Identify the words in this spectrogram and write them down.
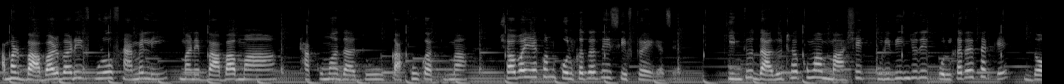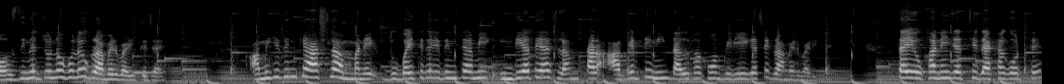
আমার বাবার বাড়ির পুরো ফ্যামিলি মানে বাবা মা, ঠাকুমা দাদু, কাকু কাকিমা, সবাই এখন কলকাতাতেই শিফট হয়ে গেছে। কিন্তু দাদু ঠাকুমা মাসে কুড়ি দিন যদি কলকাতায় থাকে, দশ দিনের জন্য হলেও গ্রামের বাড়িতে যায়। আমি যেদিনকে আসলাম মানে দুবাই থেকে যেদিনকে আমি ইন্ডিয়াতে আসলাম, তার আগের দিনই দাদু ঠাকুমা বেরিয়ে গেছে গ্রামের বাড়িতে। তাই ওখানেই যাচ্ছি দেখা করতে।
